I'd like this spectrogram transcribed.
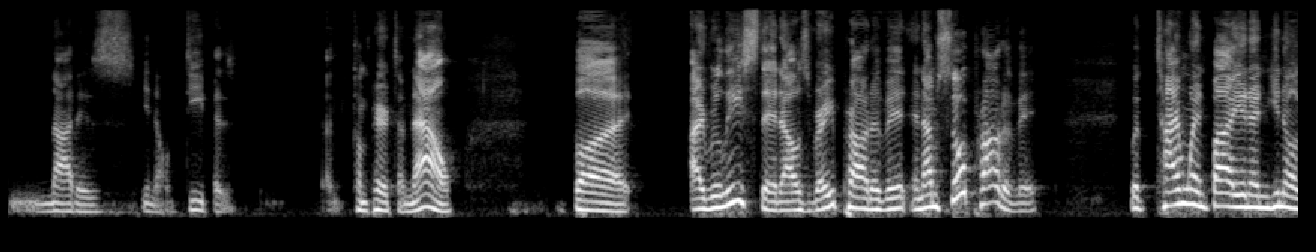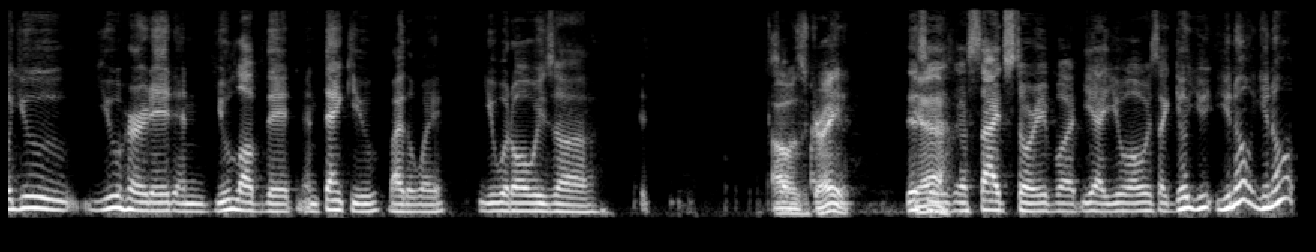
not as, you know, deep as compared to now. But I released it. I was very proud of it and I'm still proud of it. But time went by and then you know you you heard it and you loved it and thank you by the way. You would always uh oh, it was great. This Yeah. is a side story, but yeah, you always like, yo, you you know, you know,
